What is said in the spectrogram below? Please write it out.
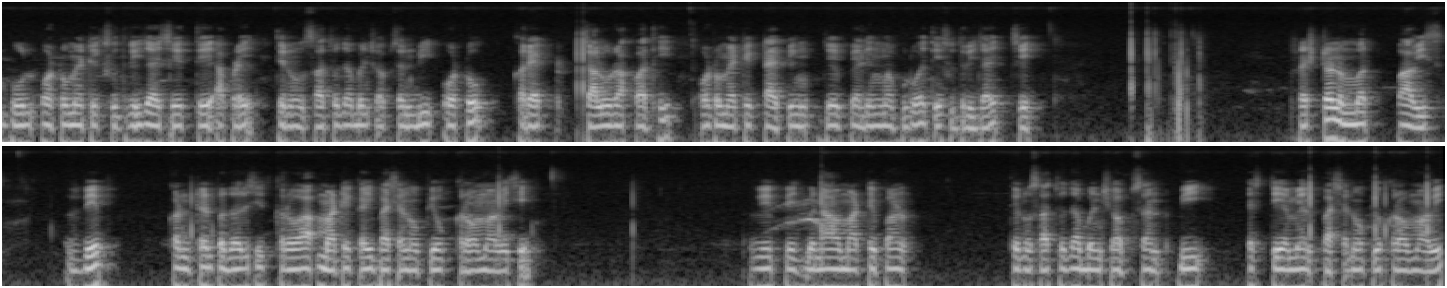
ભૂલ ઓટોમેટિક સુધરી જાય છે તે આપણે તેનો સાચો જવાબ બનશે ઓપ્શન બી ઓટો કરેક્ટ ચાલુ રાખવાથી ઓટોમેટિક ટાઈપિંગ જે સ્પેલિંગમાં ભૂલ હોય તે સુધરી જાય છે. પ્રશ્ન નંબર બાવીસ. વેબ કન્ટેન્ટ પ્રદર્શિત કરવા માટે કઈ ભાષાનો ઉપયોગ કરવામાં આવે છે? વેબ પેજ બનાવવા માટે પણ તેનો સાચો જવાબ બનશે ઓપ્શન બી એચટીએમએલ ભાષાનો ઉપયોગ કરવામાં આવે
